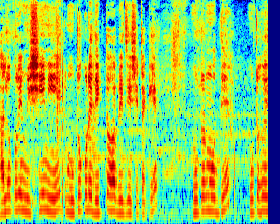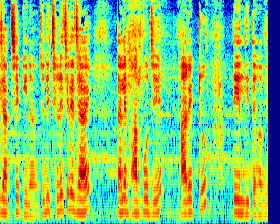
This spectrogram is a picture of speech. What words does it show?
ভালো করে মিশিয়ে নিয়ে একটু মুটো করে দেখতে হবে যে সেটাকে মুটোর মধ্যে মুটো হয়ে যাচ্ছে কিনা। যদি ছেড়ে ছেড়ে যায়, তাহলে ভাববো যে আর একটু তেল দিতে হবে।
